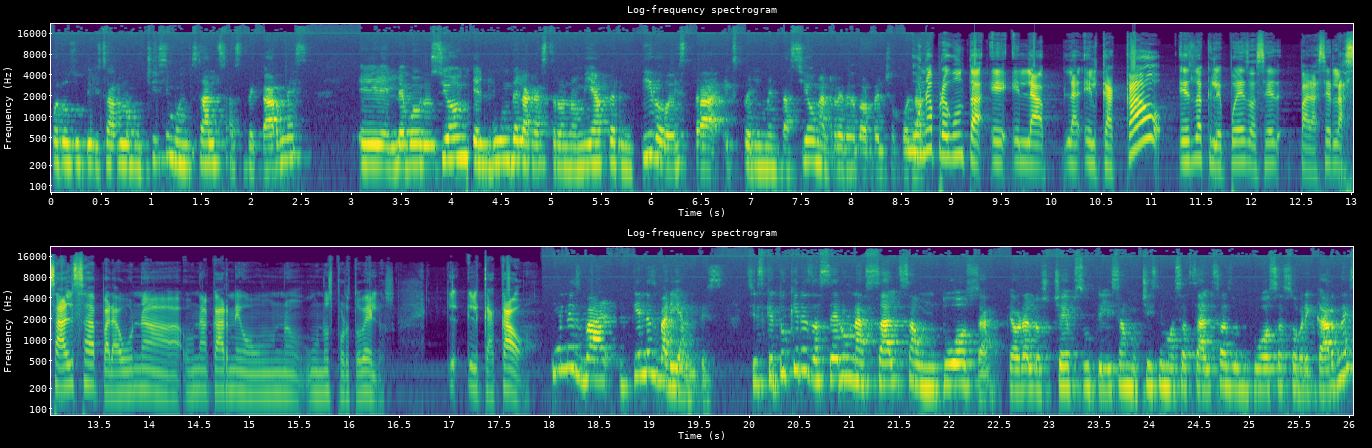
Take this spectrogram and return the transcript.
puedes utilizarlo muchísimo en salsas de carnes. Eh, la evolución y el boom de la gastronomía ha permitido esta experimentación alrededor del chocolate. Una pregunta, eh, eh, ¿el cacao es la que le puedes hacer para hacer la salsa para una, carne o unos portobelos? El, cacao. Tienes, tienes variantes. Si es que tú quieres hacer una salsa untuosa, que ahora los chefs utilizan muchísimo esas salsas untuosas sobre carnes,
